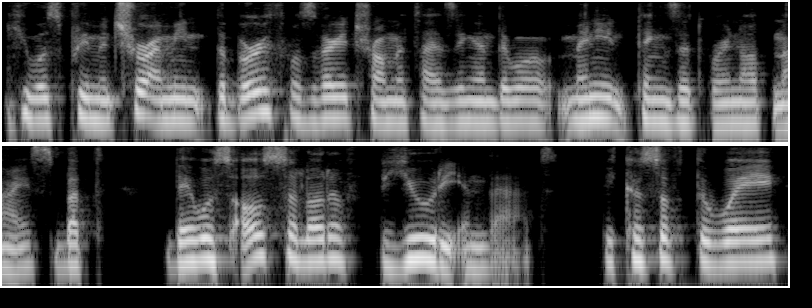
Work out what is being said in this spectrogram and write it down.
he was premature i mean the birth was very traumatizing and there were many things that were not nice but there was also a lot of beauty in that because of the way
